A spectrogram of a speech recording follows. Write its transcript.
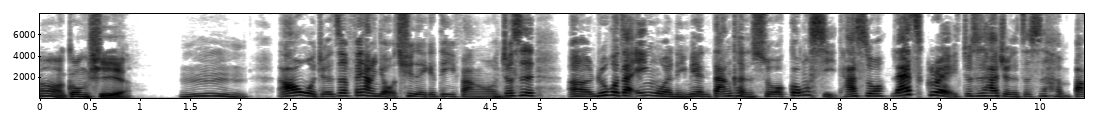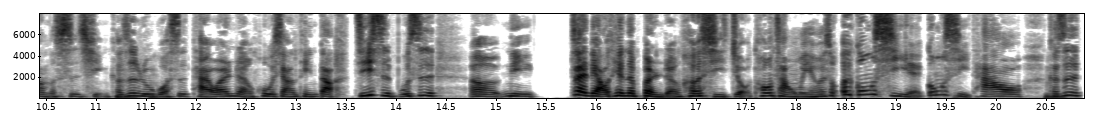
啊，恭喜！嗯，然后我觉得这非常有趣的一个地方哦，嗯、就是呃，如果在英文里面，Duncan 说恭喜，他说 That's great，就是他觉得这是很棒的事情。可是如果是台湾人互相听到，即使不是呃你。在聊天的本人喝喜酒，通常我们也会说：“哎，恭喜耶，恭喜他哦。”可是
